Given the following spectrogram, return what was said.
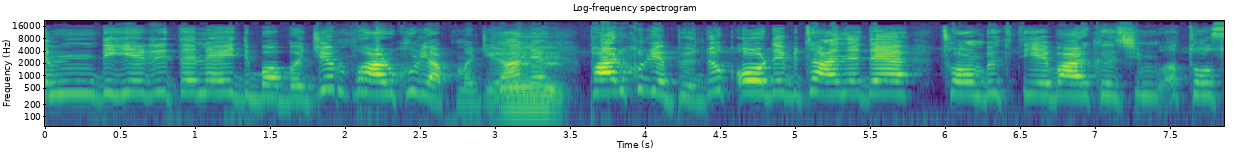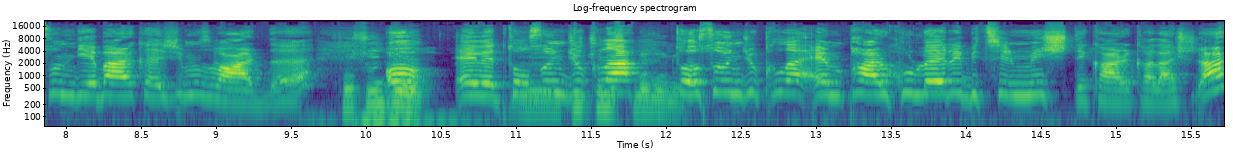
Em, diğeri de neydi babacığım? Parkur yapmacı. Yani Evet. parkur yapıyorduk. Orada bir tane de Tombik diye bir arkadaşım, Tosun diye bir arkadaşımız vardı. Tosuncuk. O, evet hiç Tosuncuk'la unutmam onu. Tosuncuk'la em, parkurları bitirmiştik arkadaşlar.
